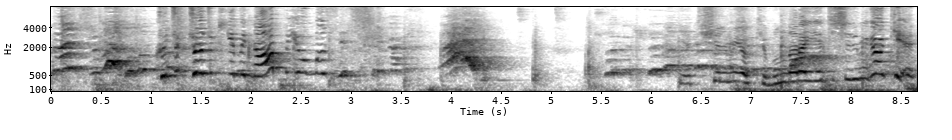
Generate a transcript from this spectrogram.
Ver şunu. Küçük çocuk gibi ne yapıyorsunuz? Yetişilmiyor ki. Bunlara yetişilmiyor ki.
